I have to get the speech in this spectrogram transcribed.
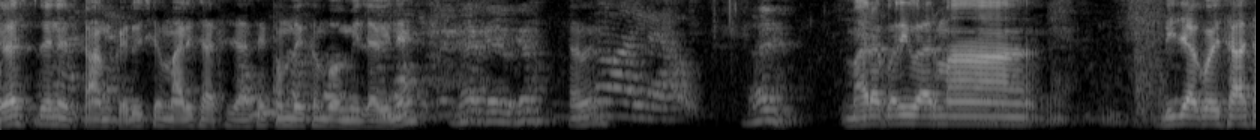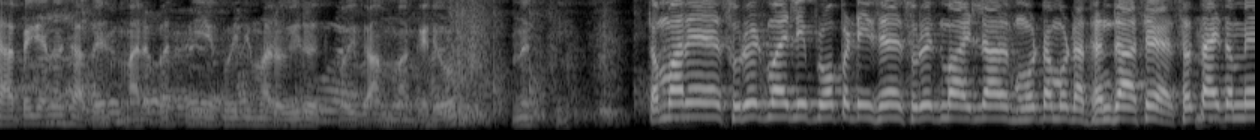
રસ દઈને જ કામ કર્યું છે મારી સાથે સાથે ખંભે ખંભો મિલાવીને. હવે? મારા પરિવારમાં બીજા કોઈ સાથ આપે કે ન આપે? મારા પત્નીએ કોઈથી મારો વિરોધ કોઈ કામમાં કર્યો નથી. તમારે સુરતમાં એટલી પ્રોપર્ટી છે સુરતમાં એટલા મોટા મોટા ધંધા છે છતાંય તમે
